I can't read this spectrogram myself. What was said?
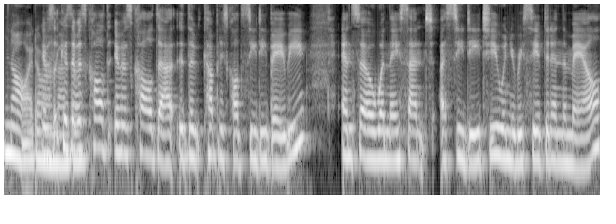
No, I don't. It because it was called it was called uh, the company's called CD Baby, and so when they sent a CD to you when you received it in the mail,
